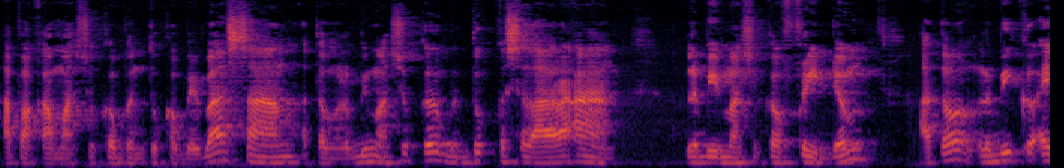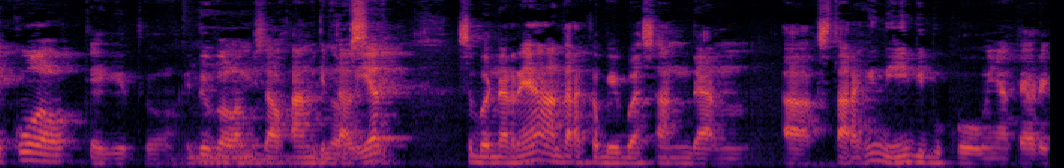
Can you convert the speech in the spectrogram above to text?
apakah masuk ke bentuk kebebasan atau lebih masuk ke bentuk kesetaraan, lebih masuk ke freedom atau lebih ke equal kayak gitu. Itu hmm, kalau misalkan kita lihat sebenarnya antara kebebasan dan uh, kesetaraan ini di bukunya teori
